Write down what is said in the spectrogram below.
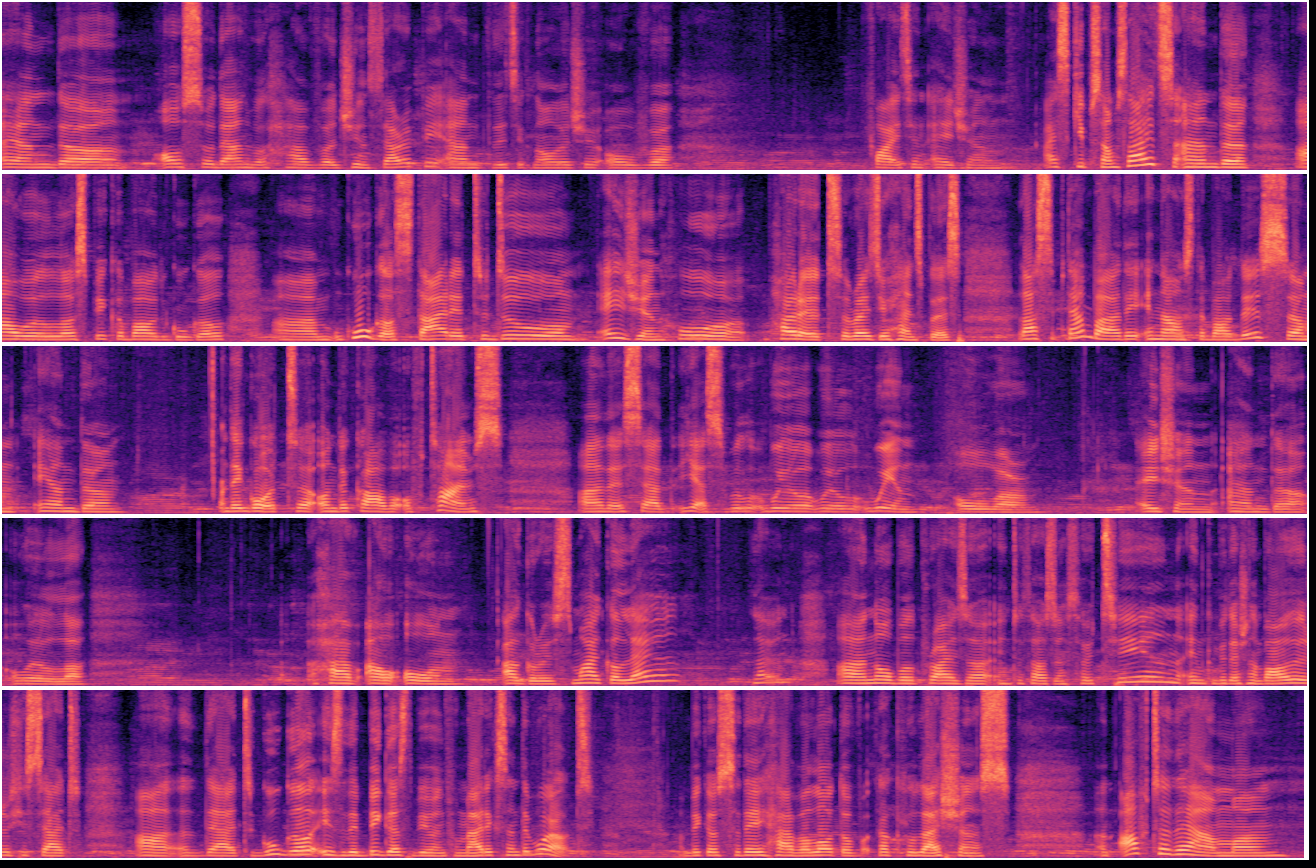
And uh, also then we'll have uh, gene therapy and the technology of uh, fighting agent I skip some slides and uh, I will uh, speak about Google. Um, Google started to do agent who heard it, raise your hands please. Last September they announced about this um, and uh, they got uh, on the cover of Times. Uh, they said, yes, we'll, we'll, we'll win over agent and uh, we'll have our own algorithm. Michael Levitt uh, Nobel Prize uh, in 2013 in computational biology, he said uh, that Google is the biggest bioinformatics in the world because they have a lot of calculations. And after them, um,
